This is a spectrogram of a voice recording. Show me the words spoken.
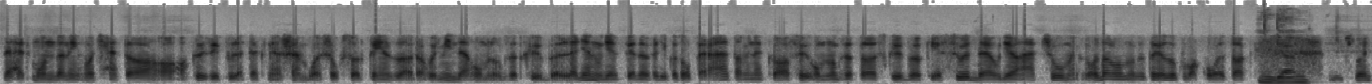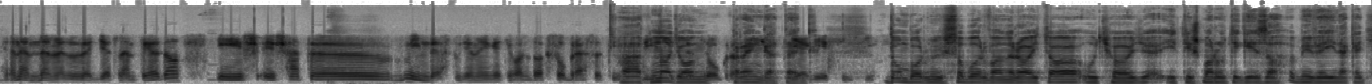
lehet mondani, hogy hát a, a, a középületeknél sem volt sokszor pénz arra, hogy minden homlokzat kőből legyen. Ugye például vegyük az operát, aminek a fő homlokzata az kőből készült, de ugye a hátsó meg az oldalhomlokzatai azok vakoltak. Igen. Úgyhogy nem, nem ez az egyetlen példa, és, és hát mindezt ugye még egy gazdag szobrászati Hát nagyon, rengeteg dombormű szobor van rajta, úgyhogy itt is Maruti Géza műveinek egy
